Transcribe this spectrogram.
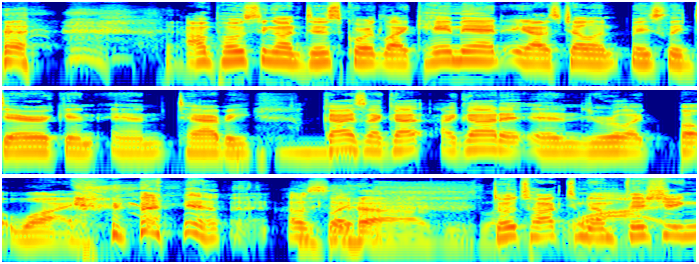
I'm posting on Discord like, "Hey man," you know, I was telling basically Derek and, and Tabby, guys, I got I got it, and you were like, "But why?" I was like, Yeah, I was "Don't like, talk to me. I'm fishing."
